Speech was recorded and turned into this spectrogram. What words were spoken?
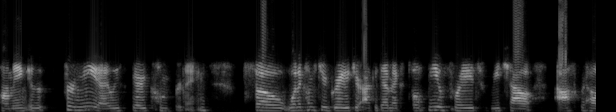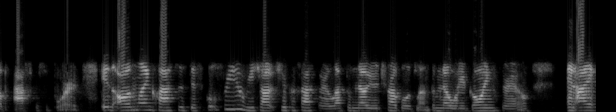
coming is for me at least very comforting. So when it comes to your grades, your academics, don't be afraid to reach out, ask for help, ask for support. Is online classes difficult for you? Reach out to your professor, let them know your troubles, let them know what you're going through. And I,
